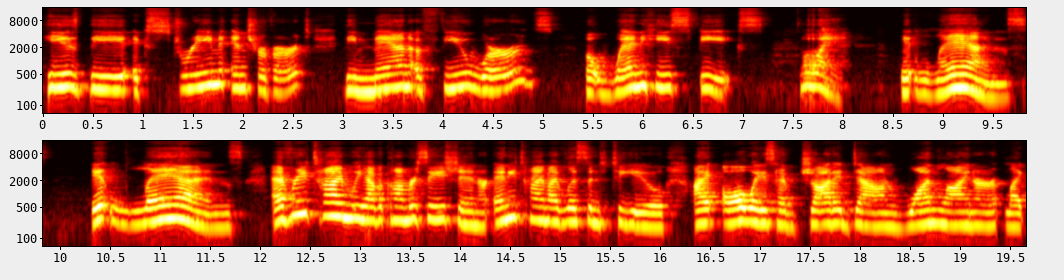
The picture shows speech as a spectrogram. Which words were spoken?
he is the extreme introvert, the man of few words, but when he speaks, boy, it lands. It lands. Every time we have a conversation or anytime I've listened to you, I always have jotted down one liner, like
